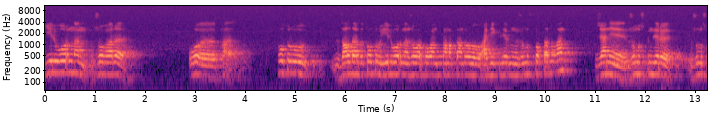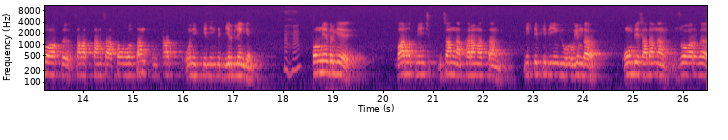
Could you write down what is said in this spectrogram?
елу орыннан жоғары э, толтыру залдарды толтыру елу орыннан жоғары қоғамдық тамақтандыру объектілерінің жұмысы тоқтатылған. Және жұмыс күндері жұмыс уақыты сағат таңғы сағат тоғыздан түнгі сағат он екіге дейін деп белгіленген. Сонымен бірге барлық меншік нысанына қарамастан мектепке дейінгі ұйымдар 15 адамнан жоғарғы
